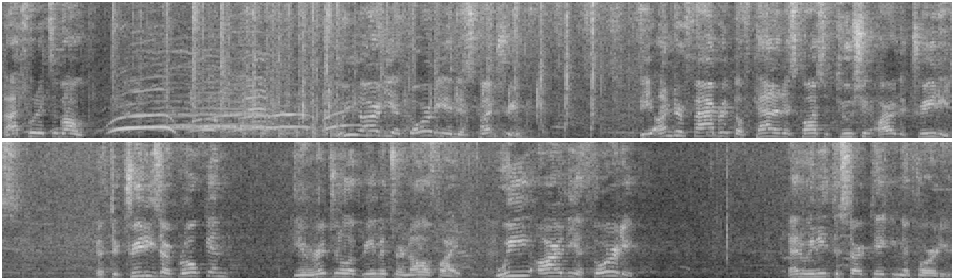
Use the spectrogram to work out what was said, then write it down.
That's what it's about. We are the authority in this country. The underfabric of Canada's constitution are the treaties. If the treaties are broken, the original agreements are nullified. We are the authority. And we need to start taking authority.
